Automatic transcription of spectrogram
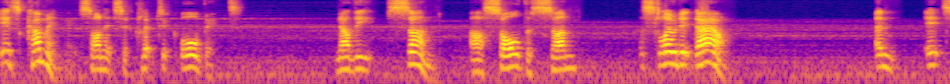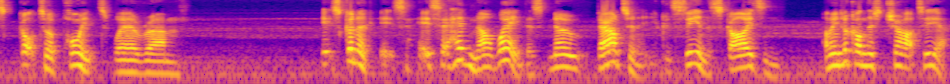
It's coming. It's on its ecliptic orbit. Now, the Sun, our soul, the Sun, has slowed it down. And it's got to a point where um, it's gonna it's it's heading our way. There's no doubt in it. You can see in the skies, and I mean, look on this chart here.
